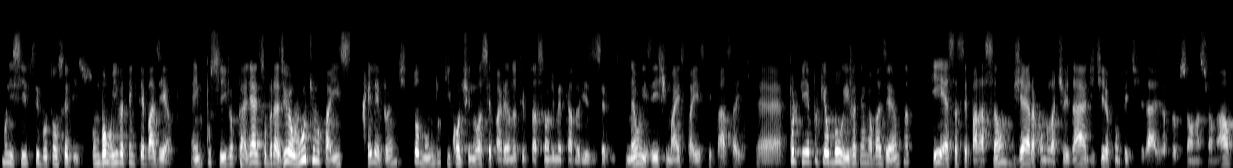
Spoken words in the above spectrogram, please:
municípios tributam serviços. Um bom IVA tem que ter base ampla. É impossível. Aliás, o Brasil é o último país relevante do mundo que continua separando a tributação de mercadorias e serviços. Não existe mais país que faça isso. É, por quê? Porque o bom IVA tem uma base ampla e essa separação gera acumulatividade, tira competitividade da produção nacional,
